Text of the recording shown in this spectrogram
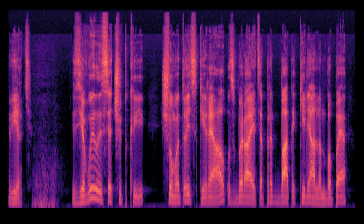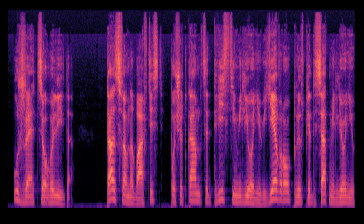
вірить. З'явилися чутки, що мадридський реал збирається придбати Кіляна Мбапе уже цього літа. Трансферна вартість по чуткам це 200 мільйонів євро плюс 50 мільйонів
